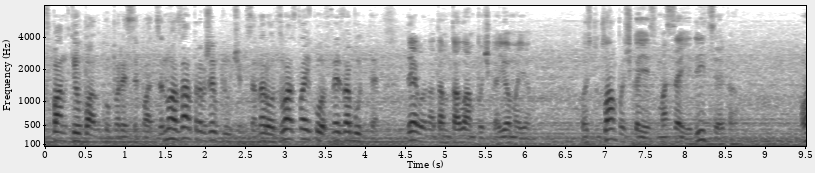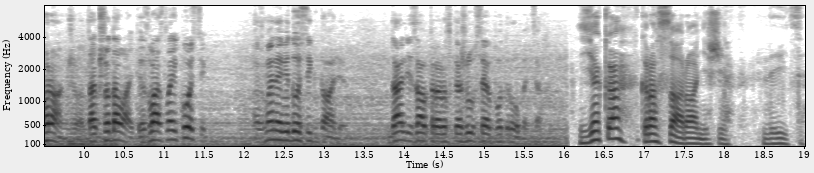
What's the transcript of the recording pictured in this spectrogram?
з банки в банку пересипатися. Ну а завтра вже включимося. Народ, з вас лайкос, не забудьте. Де вона там та лампочка, йо-моє. Ось тут лампочка є в масеї, дивіться яка. Оранжева. Так що давайте, з вас лайкосик, а з мене відосик далі. Далі завтра розкажу все в подробицях. Яка краса ранішня. Дивіться.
